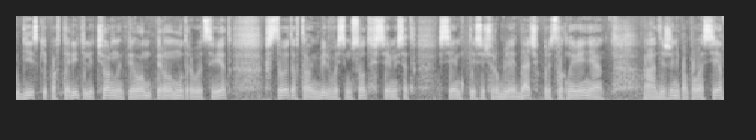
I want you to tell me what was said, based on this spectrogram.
диски, повторители, черный перламутровый цвет. Стоит автомобиль 877 тысяч рублей. Датчик при столкновении, а, движение по полосе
